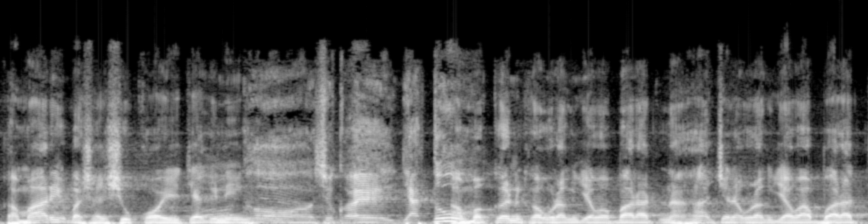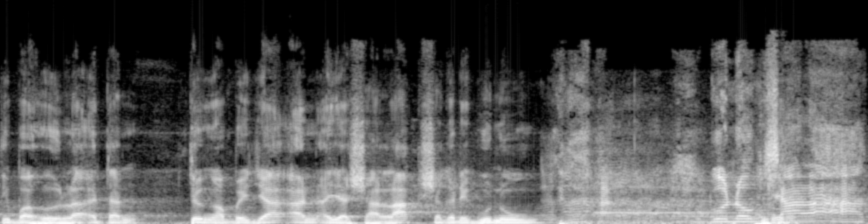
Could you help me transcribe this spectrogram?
kamari bahasa Sukoi geuning. oh, jatuh. Ke urang Jawa Barat. Nah urang Jawa Barat tiba helatan Tengah bejaan ayah salak segede gunung. Gunung salak.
